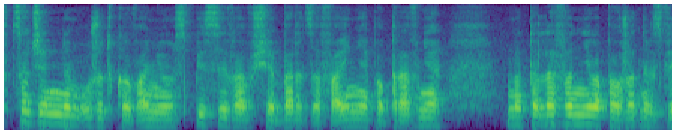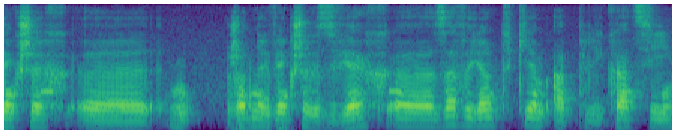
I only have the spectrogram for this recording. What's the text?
w codziennym użytkowaniu spisywał się bardzo fajnie, poprawnie. No telefon nie łapał żadnych większych, e, żadnych większych zwiech, e, za wyjątkiem aplikacji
